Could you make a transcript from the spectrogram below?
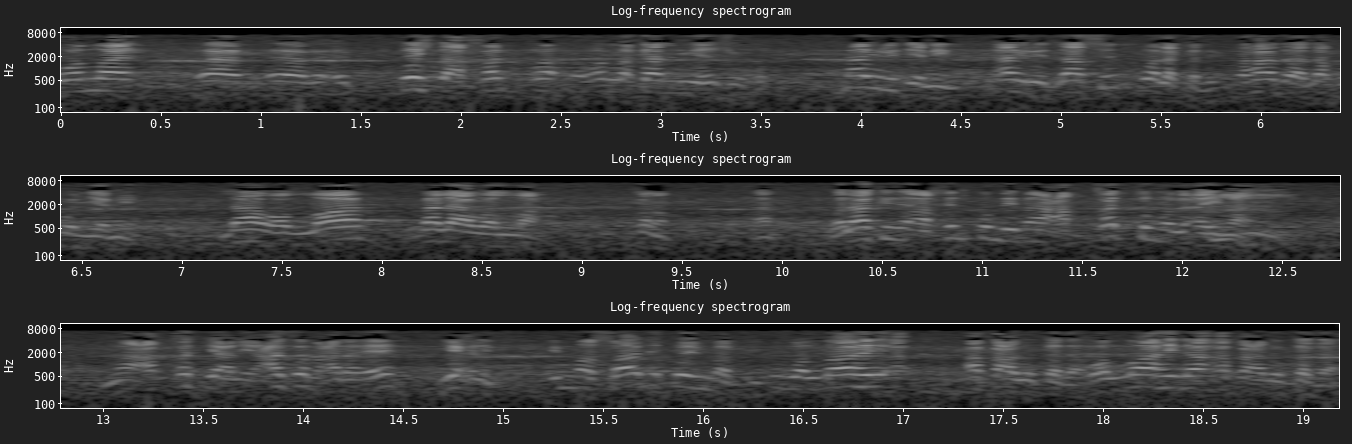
والله آه، آه، ليش تأخرت؟ والله كان لي شغل. ما يريد يمين. ما يريد لا صدق ولا كذب. فهذا لغو اليمين. لا والله بلا والله. خلاص ولكن يأخذكم بما عقدتم الأيمان. ما عقدت يعني عزم على إيه؟ يحلف إما صادق وإما يقول والله أفعل كذا والله لا أفعل كذا.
